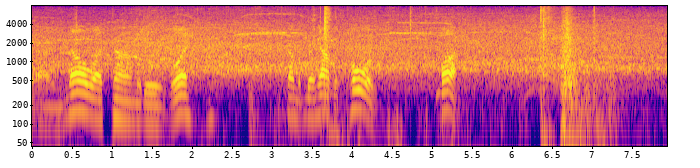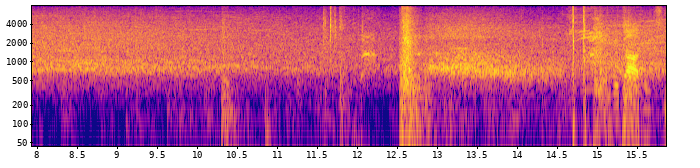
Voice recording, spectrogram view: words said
I know what time it is, boy. It's time to bring out the toys. Fuck. You're garbage.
